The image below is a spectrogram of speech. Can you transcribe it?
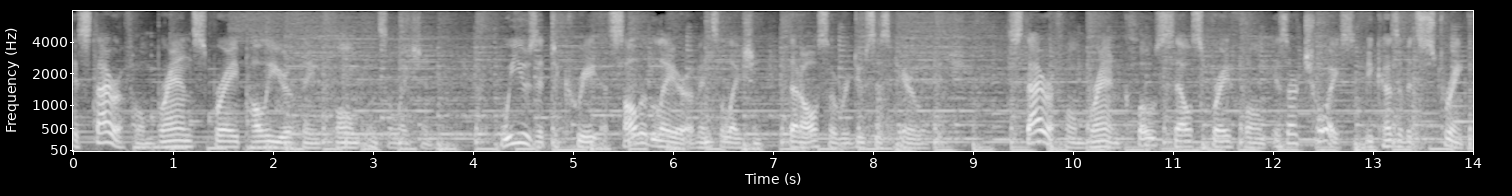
is Styrofoam brand spray polyurethane foam insulation. We use it to create a solid layer of insulation that also reduces air leakage. Styrofoam brand closed cell spray foam is our choice because of its strength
